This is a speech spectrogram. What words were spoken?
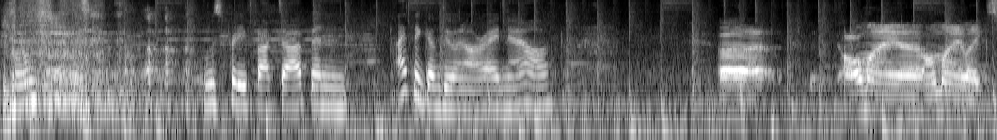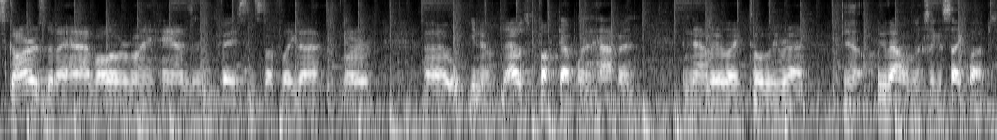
was pretty fucked up, and I think I'm doing all right now. uh, all my uh, all my like scars that I have all over my hands and face and stuff like that are, uh, you know, that was fucked up when it happened, and now they're like totally red. Yeah, Look at that one, looks like a cyclops.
